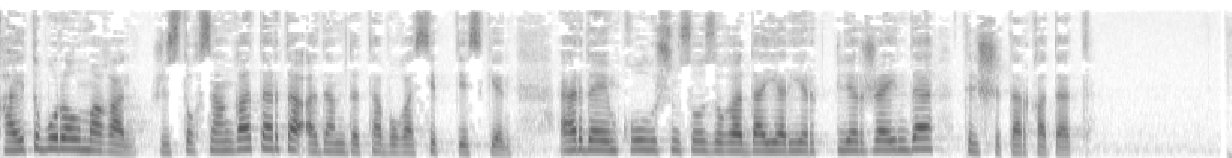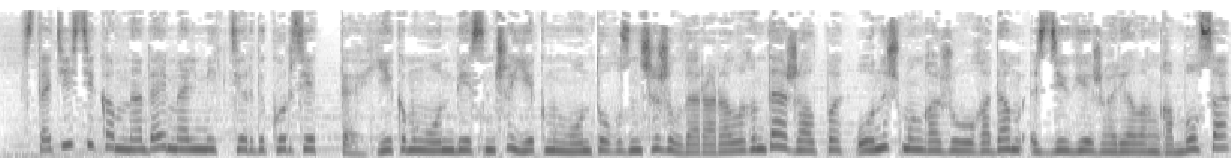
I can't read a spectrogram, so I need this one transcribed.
қайтып оралмаған 190-ға тарта адамды табуға септескен. Әрдайым қол ұшын созуға даяр еріктілер жайында тілші тарқатады. Статистика мынадай мәліметтерді көрсетті. 2015-2019 жылдар аралығында жалпы 13 мыңға жуық адам іздеуге жарияланған болса,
